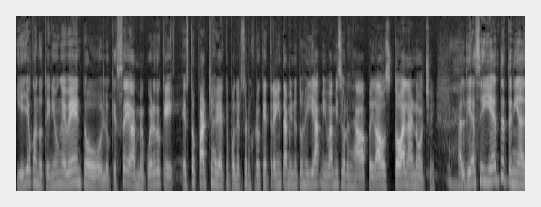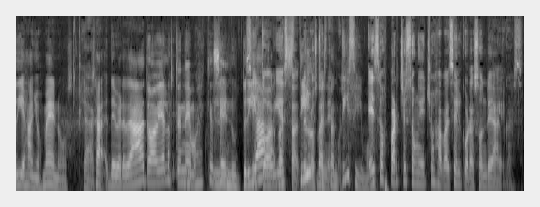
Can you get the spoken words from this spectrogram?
Y ella cuando tenía un evento o lo que sea, me acuerdo que estos parches había que ponérselos creo que 30 minutos y ya mi mami se los dejaba pegados toda la noche. Al día siguiente tenía 10 años menos. O sea, de verdad... Todavía los tenemos, es que le nutría todavía bastantísimo. Esos parches son hechos a base del corazón de algas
